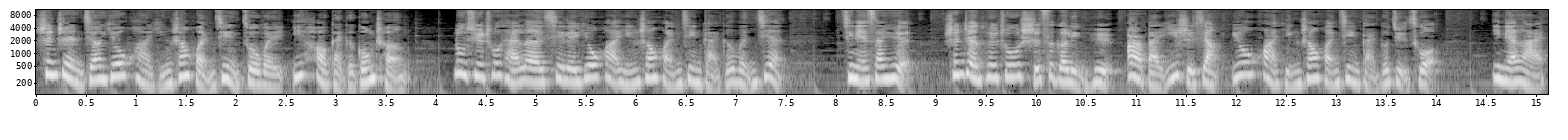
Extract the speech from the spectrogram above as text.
深圳将优化营商环境作为一号改革工程，陆续出台了系列优化营商环境改革文件。今年三月，深圳推出十四个领域二百一十项优化营商环境改革举措。一年来，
